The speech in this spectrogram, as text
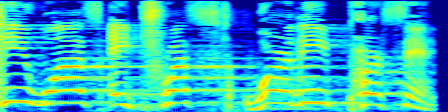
He was a trustworthy person.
